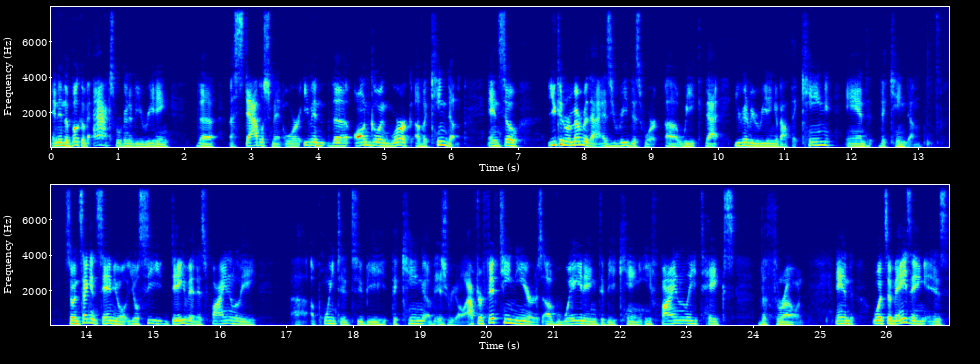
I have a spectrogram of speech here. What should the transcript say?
And in the book of Acts, we're going to be reading the establishment or even the ongoing work of a kingdom. And so you can remember that as you read this work, uh, week, that you're going to be reading about the king and the kingdom. So in 2 Samuel, you'll see David is finally uh, appointed to be the king of Israel. After 15 years of waiting to be king, he finally takes the throne. And what's amazing is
